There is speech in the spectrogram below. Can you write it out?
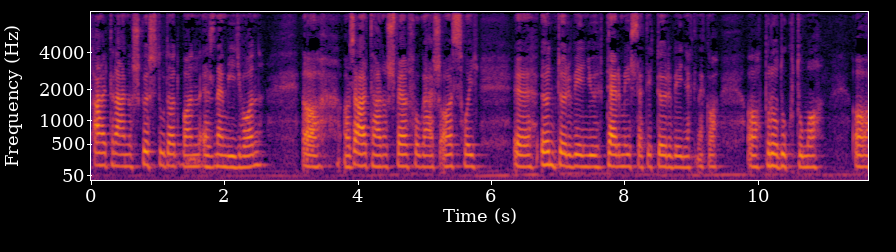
általános köztudatban ez nem így van. A, az általános felfogás az, hogy öntörvényű természeti törvényeknek a, a produktuma a,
